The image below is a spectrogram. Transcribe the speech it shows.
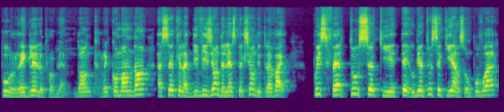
pour régler le problème. Donc, recommandant à ce que la division de l'inspection du travail puisse faire tout ce qui était, ou bien tout ce qui est en son pouvoir,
